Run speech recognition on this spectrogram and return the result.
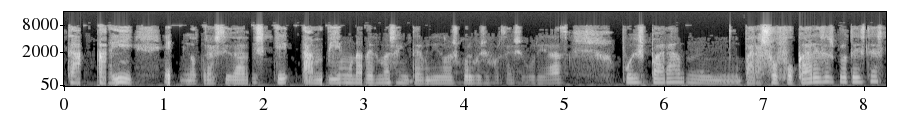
está ahí en otras ciudades que también una vez más ha intervenido los cuerpos y fuerzas de seguridad pues para, mm, para sofocar esas protestas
